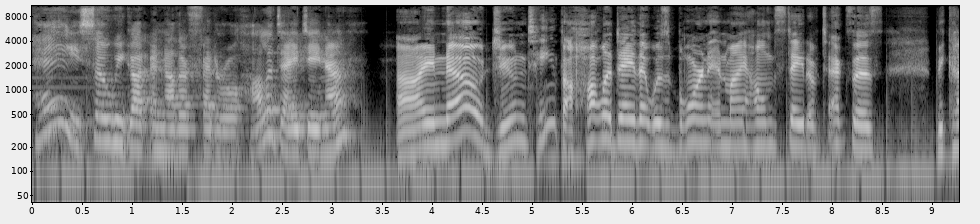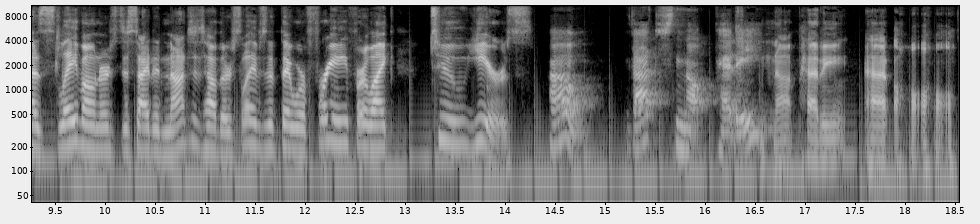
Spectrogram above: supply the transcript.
Hey, so we got another federal holiday, Dina. I know, Juneteenth, a holiday that was born in my home state of Texas because slave owners decided not to tell their slaves that they were free for like two years. Oh, that's not petty. Not petty at all.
